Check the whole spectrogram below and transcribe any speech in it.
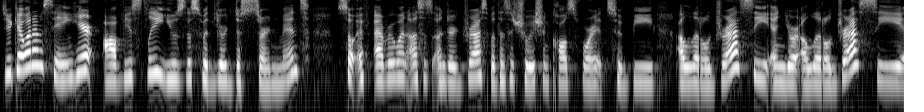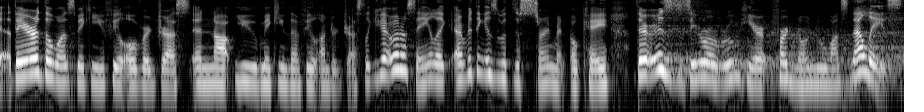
Do you get what I'm saying here? Obviously, use this with your discernment. So if everyone else is underdressed, but the situation calls for it to be a little dressy and you're a little dressy, they're the ones making you feel overdressed and not you making them feel underdressed. Like, you get what I'm saying? Like, everything is with discernment, okay? There is zero room here for no nuance Nellies.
